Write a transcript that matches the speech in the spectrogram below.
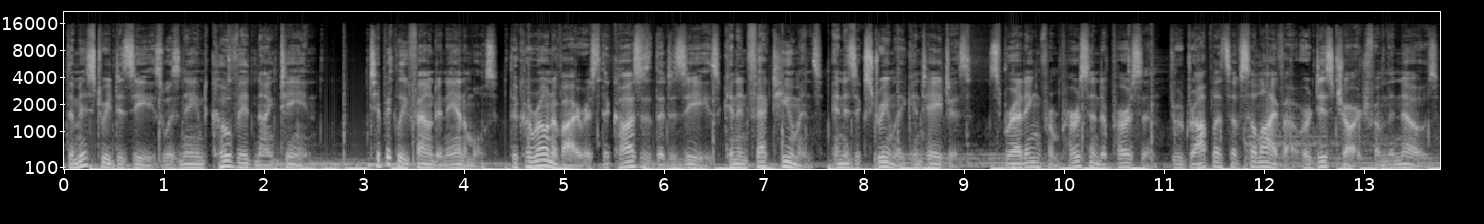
The mystery disease was named COVID-19 Typically found in animals, the coronavirus that causes the disease can infect humans and is extremely contagious, spreading from person to person through droplets of saliva or discharge from the nose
